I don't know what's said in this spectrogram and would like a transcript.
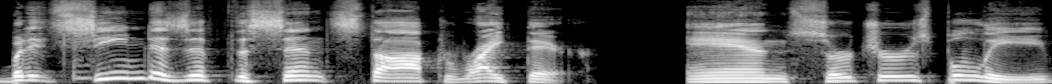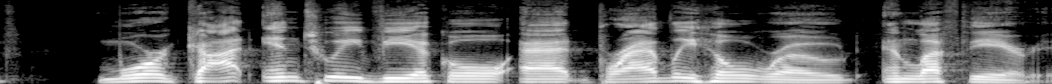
but it seemed as if the scent stopped right there. And searchers believe Maura got into a vehicle at Bradley Hill Road and left the area.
